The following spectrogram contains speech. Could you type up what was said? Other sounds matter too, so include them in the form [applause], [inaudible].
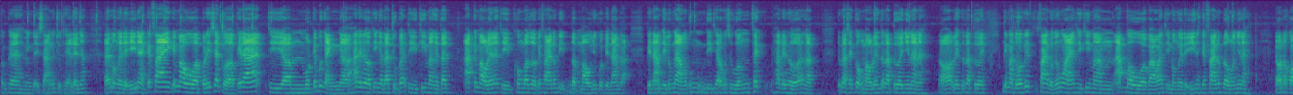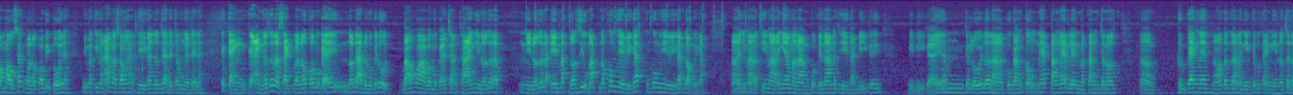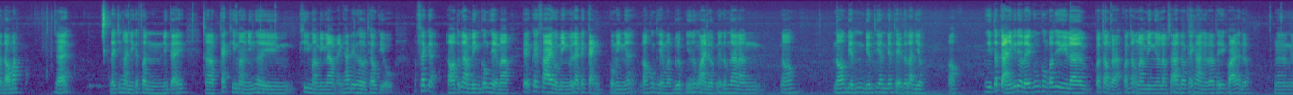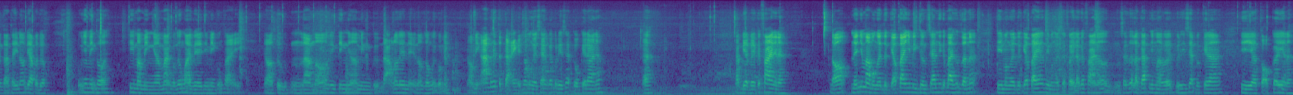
ok mình đẩy sáng cái chủ thể lên nhá đấy mọi người để ý này cái file cái màu ờ, preset của cái đá ấy, thì um, một cái bức ảnh ờ, HDR khi người ta chụp ấy thì khi mà người ta áp cái màu lên ấy, thì không bao giờ cái file nó bị đậm màu như của Việt Nam cả. Việt Nam thì lúc nào nó cũng đi theo cái xu hướng fake HDR ấy, là tức là sẽ cộng màu lên rất là tươi như này này. Đó lên rất là tươi. Nhưng mà đối với file của nước ngoài ấy, thì khi mà áp màu vào ấy, thì mọi người để ý này cái file lúc đầu nó như này. Đó nó có màu sắc và nó có bị tối này. Nhưng mà khi mà áp vào xong ấy, thì Canon Z để cho mọi người thấy này cái cảnh cái ảnh nó rất là sạch và nó có một cái nó đạt được một cái độ báo hòa và một cái trạng thái nhìn nó rất là nhìn nó rất là êm mắt nó dịu mắt nó không hề bị gắt không không hề bị gắt gỏng gì cả. Đấy, nhưng mà khi mà anh em mà làm của Việt Nam ấy, thì lại bị cái bị bị cái um, cái lối đó là cố gắng cộng nét tăng nét lên và tăng cho nó uh, cực ganh lên. Nó đâm ra là nhìn cái bức ảnh nhìn nó rất là đau mắt. Đấy. Đấy chính là những cái phần những cái uh, cách khi mà những người khi mà mình làm ảnh HDR theo kiểu fake ấy. đó tức là mình không thể mà cái cái file của mình với lại cái cảnh của mình ấy nó không thể mà được như nước ngoài được nên đâm ra là nó nó biến biến thiên biến thể rất là nhiều. Đó. Thì tất cả những cái điều đấy cũng không có gì là quan trọng cả. Quan trọng là mình làm sao cho khách hàng người ta thấy khoái là được. Người ta thấy nó đẹp là được. Cũng như mình thôi. Khi mà mình à, mang của nước ngoài về thì mình cũng phải đó, tự làm nó linh tinh à, mình tự đảo nó lên để nó giống với của mình. Đó mình add hết tất cả ảnh để cho mọi người xem cái preset của Keda nhé đây. Đặc biệt về cái file này này. Đó nếu như mà mọi người tự kéo tay như bình thường xem những cái bài hướng dẫn á thì mọi người tự kéo tay thì mọi người sẽ thấy là cái file nó sẽ rất là cắt nhưng mà với preset của Kera thì à, cỏ cây này, này.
